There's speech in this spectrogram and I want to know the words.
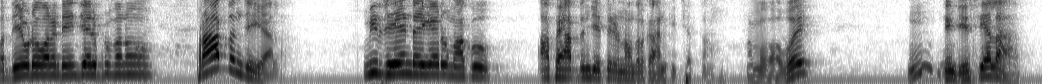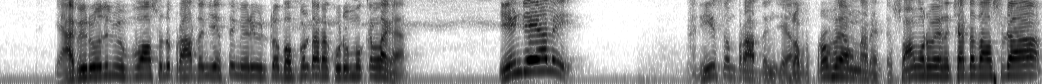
మరి దేవుడు ఇవ్వాలంటే ఏం చేయాలి ఇప్పుడు మనం? ప్రార్థన చేయాలి? మీరు చేయండి అయ్యారు మాకు ఆ ప్రార్థన చేస్తే రెండు వందలు కానికి ఇచ్చేస్తాం. అమ్మ బాబోయ్. ఉం? నేను చేసేయాలా యాభై రోజులు మీ ఉపవాసం ప్రార్థన చేస్తే మీరు ఇంట్లో బొబ్బుంటారా కుడుముక్కల్లాగా ఏం చేయాలి? కనీసం ప్రార్థన చేయాలి. అప్పుడు ప్రభు ఏమన్నారంటే సోమరువైన చెడ్డదాసుడా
